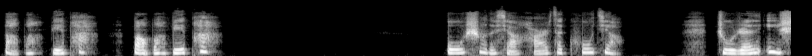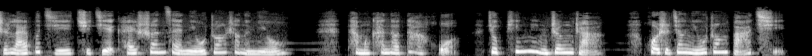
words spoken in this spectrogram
宝宝别怕，宝宝别怕。无数的小孩在哭叫，主人一时来不及去解开拴在牛桩上的牛，他们看到大火就拼命挣扎，或是将牛桩拔起，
